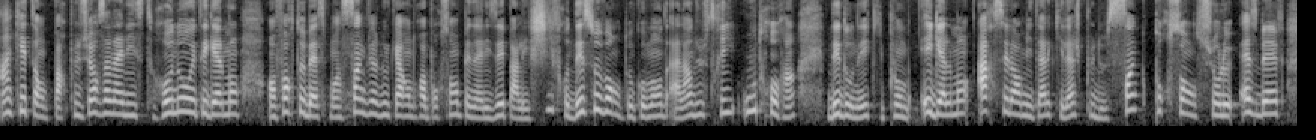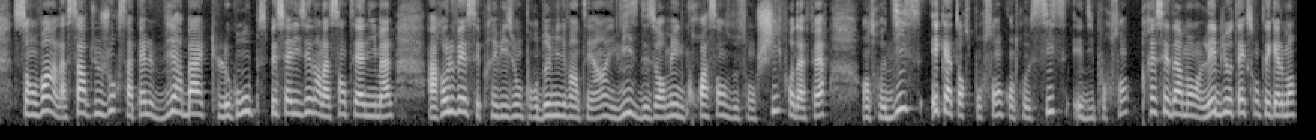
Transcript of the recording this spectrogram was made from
inquiétantes par plusieurs analystes. Renault est également en forte baisse, moins 5,43%, pénalisé par les chiffres décevants de commandes à l'industrie outre-Rhin. Des données qui plombent également ArcelorMittal qui lâche plus de 5% sur le SBF 120. La SAR du jour s'appelle Virbac. Le groupe spécialisé dans la santé animale a relevé ses prévisions pour 2021 et vise désormais une croissance de son chiffre d'affaires entre 10 et 14% contre 6 et 10% précédemment. Les biotech sont également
